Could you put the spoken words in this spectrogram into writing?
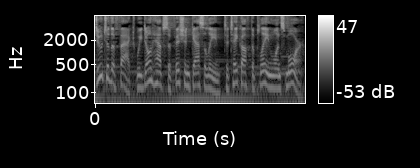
Due to the fact we don't have sufficient gasoline to take off the plane once more.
